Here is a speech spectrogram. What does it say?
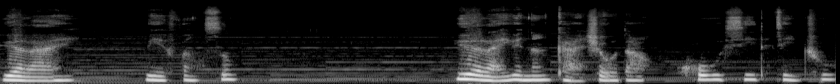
越来越放松，越来越能感受到呼吸的进出，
